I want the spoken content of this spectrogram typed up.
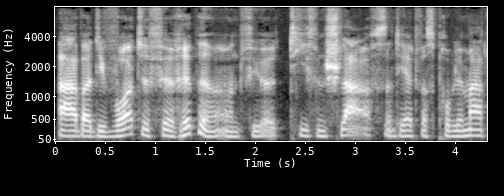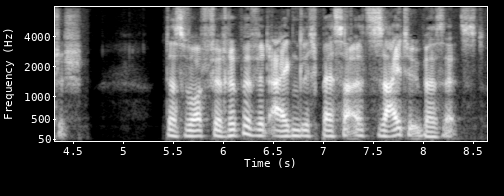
Aber die Worte für Rippe und für tiefen Schlaf sind hier etwas problematisch. Das Wort für Rippe wird eigentlich besser als Seite übersetzt.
